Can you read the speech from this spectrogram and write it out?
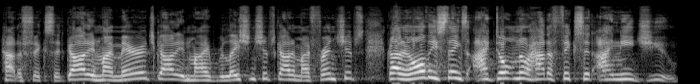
how to fix it. God, in my marriage, God, in my relationships, God, in my friendships, God, in all these things, I don't know how to fix it. I need you.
